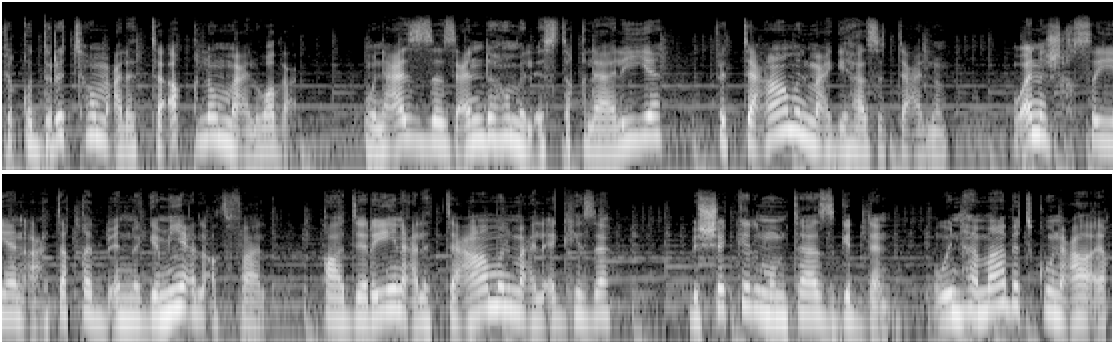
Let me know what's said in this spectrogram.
في قدرتهم على التأقلم مع الوضع ونعزز عندهم الاستقلالية في التعامل مع جهاز التعلم. وأنا شخصياً أعتقد بأن جميع الأطفال قادرين على التعامل مع الأجهزة بشكل ممتاز جدا وإنها ما بتكون عائق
